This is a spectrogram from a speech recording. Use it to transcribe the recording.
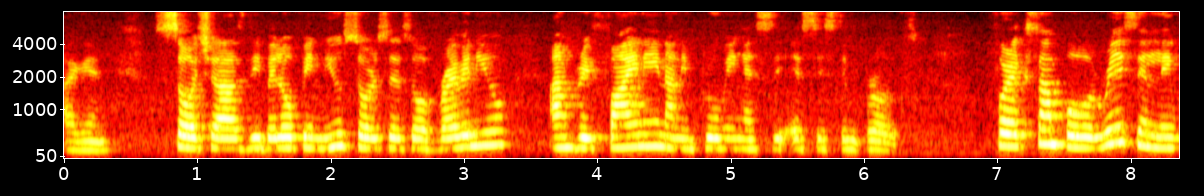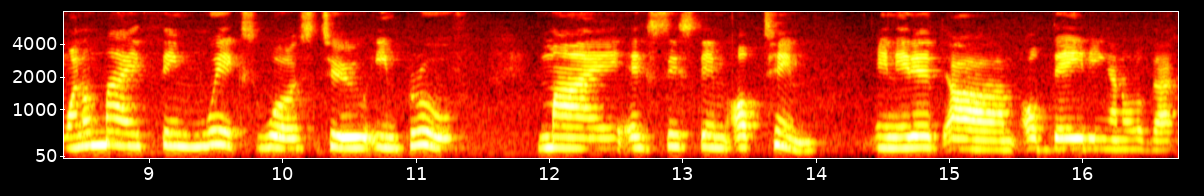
again, such as developing new sources of revenue and refining and improving existing products. For example, recently one of my theme weeks was to improve my existing opt-in. It needed um, updating and all of that.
